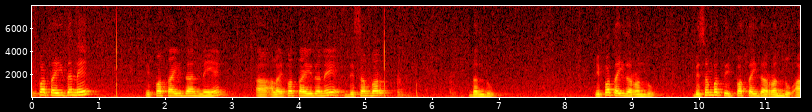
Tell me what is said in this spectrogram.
ಇಪ್ಪತ್ತೈದನೇ ಇಪ್ಪತ್ತೈದನೇ ಅಲ್ಲ, ಇಪ್ಪತ್ತೈದನೇ ಡಿಸೆಂಬರ್ ದಂದು ಇಪ್ಪತ್ತೈದರಂದು. ಡಿಸೆಂಬರ್ ಇಪ್ಪತ್ತೈದರಂದು. ಆ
